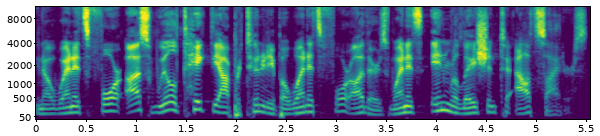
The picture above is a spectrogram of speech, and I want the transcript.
You know, when it's for us, we'll take the opportunity, but when it's for others, when it's in relation to outsiders,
